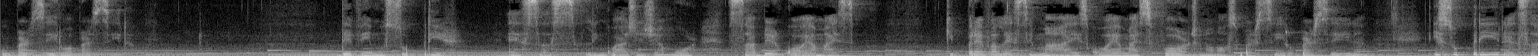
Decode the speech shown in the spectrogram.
o parceiro ou a parceira. Devemos suprir essas linguagens de amor, saber qual é a mais que prevalece mais, qual é a mais forte no nosso parceiro ou parceira e suprir essa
